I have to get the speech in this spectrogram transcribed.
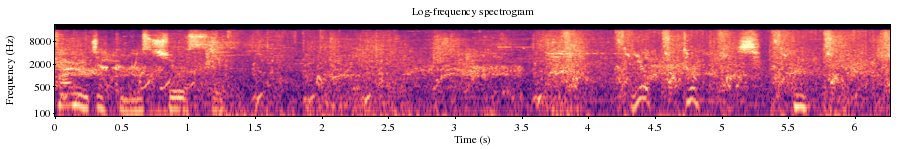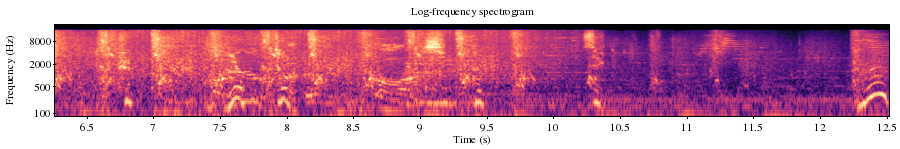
三尺の修正よっとしふん。ふん。よっとしふん。せうん。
